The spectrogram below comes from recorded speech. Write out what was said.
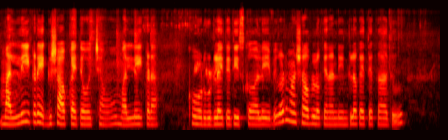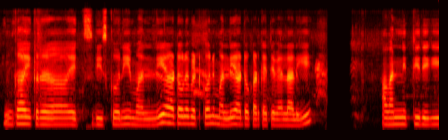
మళ్ళీ ఇక్కడ ఎగ్ షాప్కి అయితే వచ్చాము. మళ్ళీ ఇక్కడ కోడిగుడ్లు అయితే తీసుకోవాలి. ఇవి కూడా మా షాప్లోకేనండి. ఇంట్లోకి అయితే కాదు. ఇంకా ఇక్కడ ఎగ్స్ తీసుకొని మళ్ళీ ఆటోలో పెట్టుకొని మళ్ళీ ఆటో కాడికి అయితే వెళ్ళాలి. అవన్నీ తిరిగి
